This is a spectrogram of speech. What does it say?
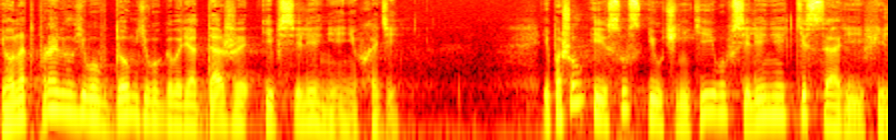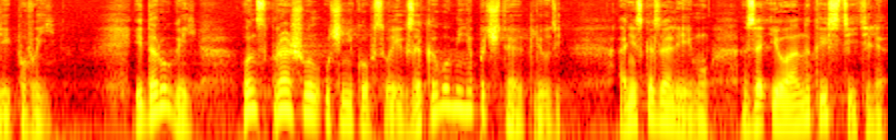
И он отправил его в дом его, говоря: даже и в селение не входи. И пошел Иисус и ученики его в селение Кесарии Филипповой. И дорогой он спрашивал учеников своих: "За кого меня почитают люди?" Они сказали ему: "За Иоанна Крестителя,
